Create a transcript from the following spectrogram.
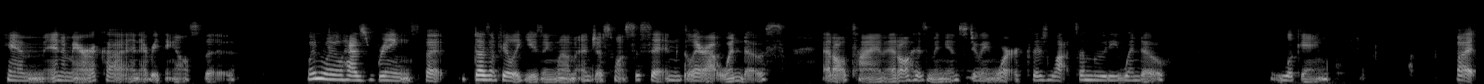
him in America and everything else. The Wenwu has rings but doesn't feel like using them and just wants to sit and glare out windows at all time at all his minions doing work. There's lots of moody window looking. But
